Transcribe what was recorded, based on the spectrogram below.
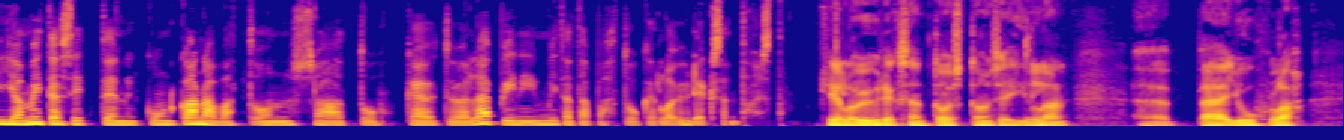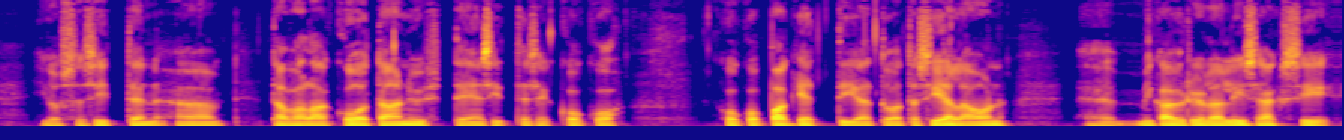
Ja mitä sitten, kun kanavat on saatu käytyä läpi, niin mitä tapahtuu kello 19? Kello 19 on se illan pääjuhla, jossa sitten tavallaan kootaan yhteen sitten se koko, koko paketti. Ja tuota, siellä on Mika Yrjölän lisäksi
